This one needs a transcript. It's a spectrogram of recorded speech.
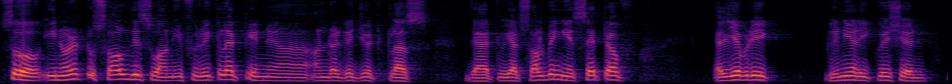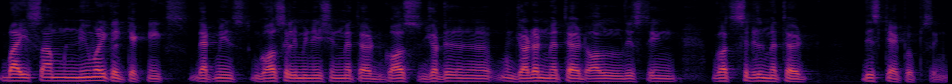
So, in order to solve this one if you recollect in uh, undergraduate class that we are solving a set of algebraic linear equation by some numerical techniques that means Gauss elimination method, Gauss Jordan, uh, Jordan method all this thing, Gauss Seidel method this type of thing.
